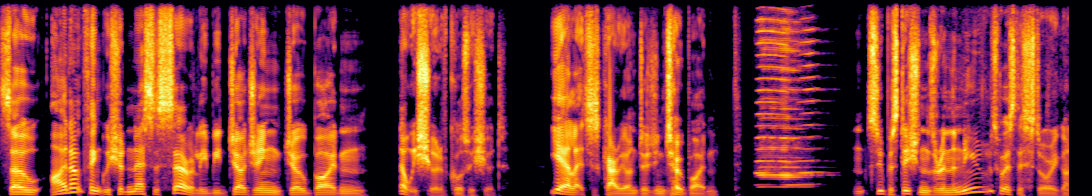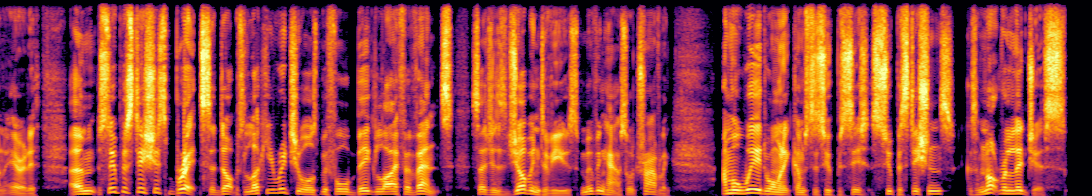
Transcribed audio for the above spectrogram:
So I don't think we should necessarily be judging Joe Biden. No, we should, of course we should. Yeah, let's just carry on judging Joe Biden. Superstitions are in the news. Where's this story gone? Here it is. Um, superstitious Brits adopt lucky rituals before big life events, such as job interviews, moving house, or travelling. I'm a weird one when it comes to supersti- superstitions because I'm not religious,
